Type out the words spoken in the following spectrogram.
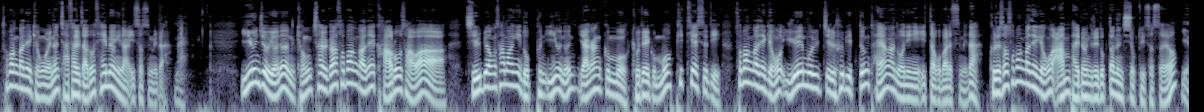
소방관의 경우에는 자살자도 3명이나 있었습니다. 네. 이은주 의원은 경찰과 소방관의 가로사와 질병 사망이 높은 이유는 야간 근무, 교대 근무, PTSD, 소방관의 경우 유해물질 흡입 등 다양한 원인이 있다고 말했습니다. 그래서 소방관의 경우 암 발병률이 높다는 지적도 있었어요. 예.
